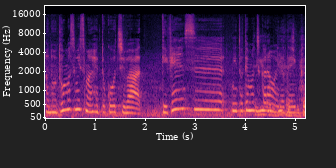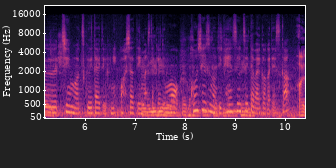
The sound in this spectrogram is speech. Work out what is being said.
あのトーマス・ミスマンヘッドコーチはディフェンスにとても力を入れていくチームを作りたいというふうにおっしゃっていましたけれども今シーズンのディフェンスについてはいかがですか I, I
